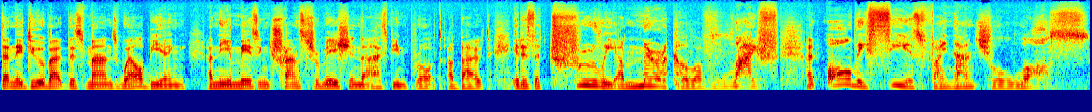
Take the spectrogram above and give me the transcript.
than they do about this man's well being and the amazing transformation that has been brought about. It is a truly a miracle of life, and all they see is financial loss.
